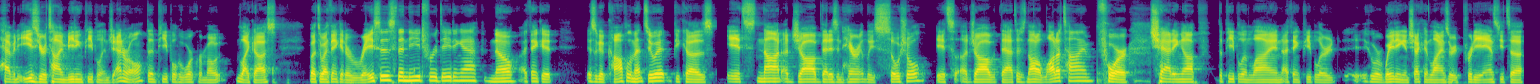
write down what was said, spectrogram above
have an easier time meeting people in general than people who work remote like us. But do I think it erases the need for a dating app? No, I think it is a good complement to it because it's not a job that is inherently social. It's a job that there's not a lot of time for chatting up the people in line. I think people are eh, who are waiting in check-in lines are pretty antsy to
